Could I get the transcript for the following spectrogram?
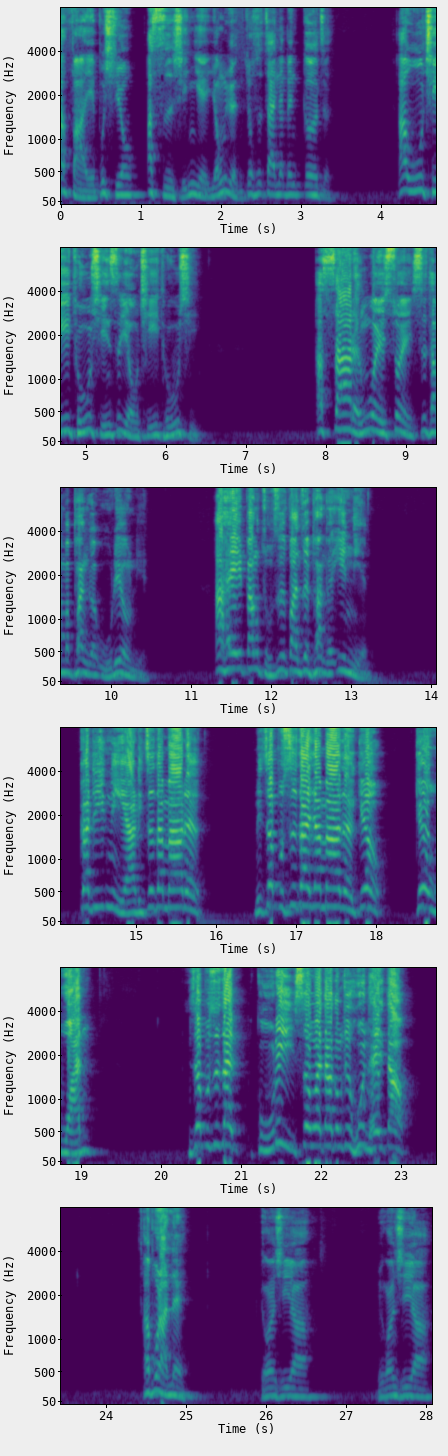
啊，法也不修，啊，死刑也永远就是在那边搁着，啊，无期徒刑是有期徒刑，啊，杀人未遂是他妈判个五六年，啊，黑帮组织犯罪判个一年，干你你啊，你这他妈的，你这不是在他妈的给我给我玩，你这不是在鼓励社会大众去混黑道，啊，不然呢？没关系啊，没关系啊。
